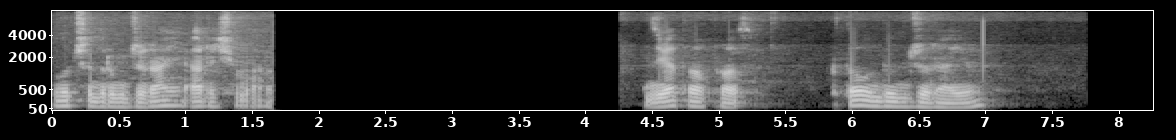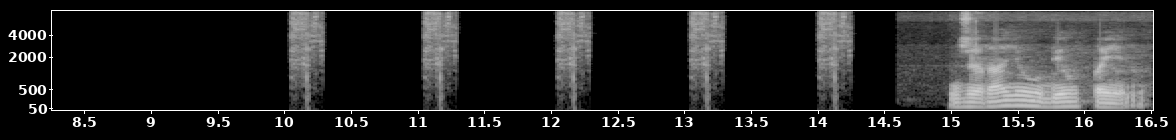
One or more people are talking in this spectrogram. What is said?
Лучший друг Джираи Арачимару. Девятый вопрос. Кто убил Джираю? Джирайя убил Пейн.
